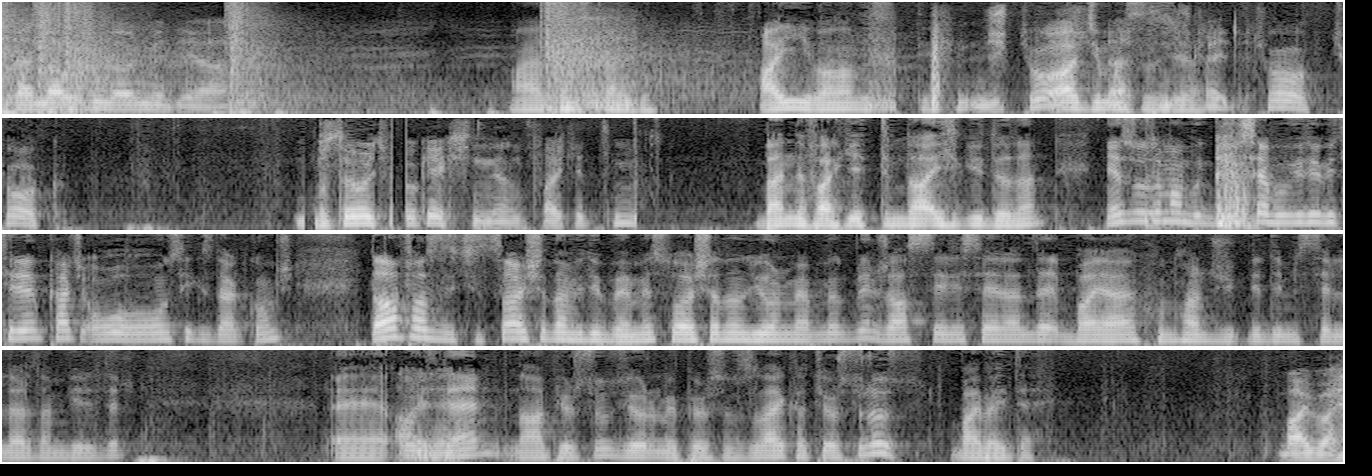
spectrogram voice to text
bir tane daha vurdum da ölmedi ya. Hayatımız kaydı. Ay bana da sıktı. Çok acımasızca. Çok çok. Bu sefer çok action yalnız fark ettin mi? Ben de fark ettim daha ilk videodan. Neyse o zaman bu gençler bu videoyu bitirelim. Kaç? Oo 18 dakika olmuş. Daha fazla için sağ aşağıdan video beğenmeyi, sol aşağıdan da yorum yapmayı unutmayın. Rust serisi herhalde bayağı hunharca yüklediğimiz serilerden biridir. Ee, o Aynen. yüzden ne yapıyorsunuz? Yorum yapıyorsunuz, like atıyorsunuz. Bay bay de. Bay bay.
